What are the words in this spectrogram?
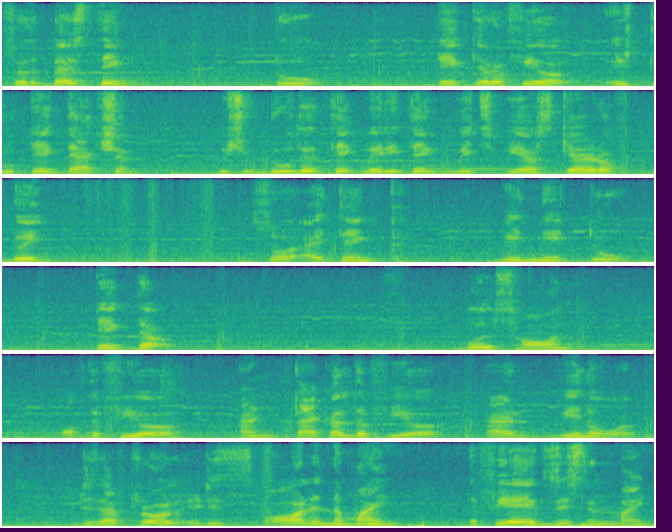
So the best thing to take care of fear is to take the action. We should do the th- very thing which we are scared of doing. So I think we need to take the bull's horn of the fear and tackle the fear and win over. It is after all, it is all in the mind. The fear exists in mind.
